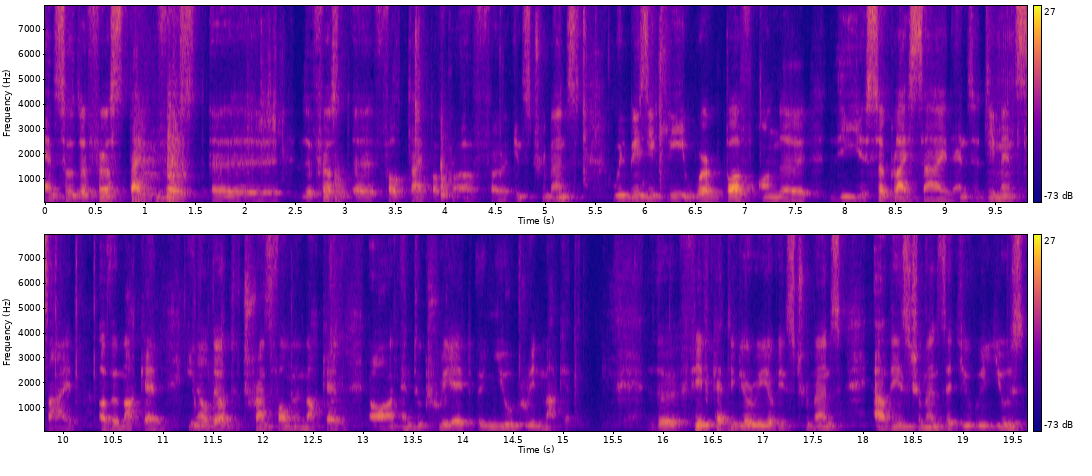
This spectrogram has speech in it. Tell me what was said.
And so the first type, first, the first four type of, of instruments will basically work both on the the supply side and the demand side of a market in order to transform a market uh, and to create a new green market. The fifth category of instruments are the instruments that you will use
